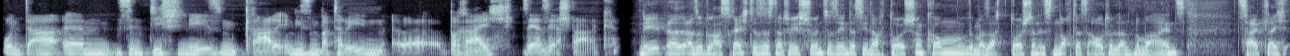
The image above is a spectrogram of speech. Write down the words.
und da ähm, sind die Chinesen gerade in diesem Batterienbereich äh, sehr, sehr stark. Nee, äh, also du hast recht. Es ist natürlich schön zu sehen, dass sie nach Deutschland kommen. Wenn man sagt, Deutschland ist noch das Autoland Nummer eins. Zeitgleich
